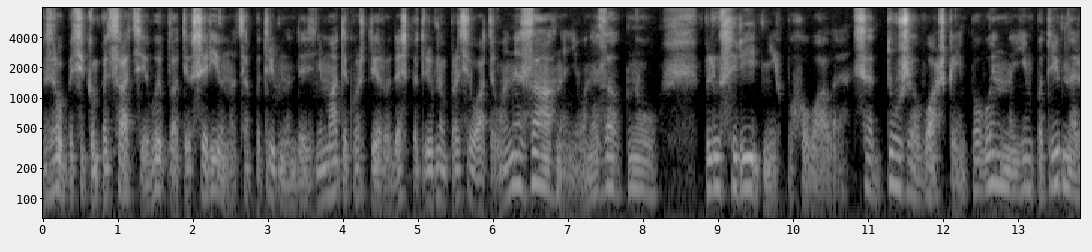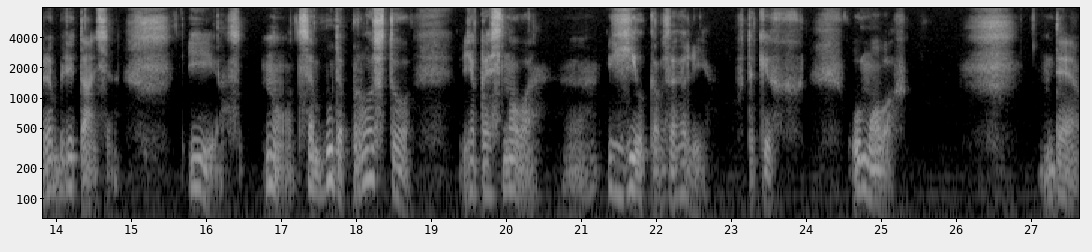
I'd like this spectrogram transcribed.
зробить ці компенсації, виплати, все рівно. Це потрібно десь знімати квартиру, десь потрібно працювати. Вони загнані, вони за, ну, плюс рідні їх поховали. Це дуже важко. Їм повинна, їм потрібна реабілітація. І ну, це буде просто якась нова е, гілка взагалі в таких умовах, де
